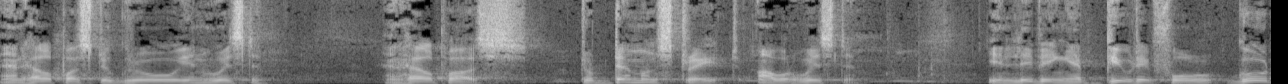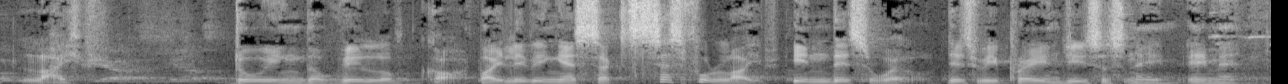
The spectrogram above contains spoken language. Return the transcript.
and help us to grow in wisdom and help us to demonstrate our wisdom in living a beautiful, good life, doing the will of God, by living a successful life in this world. This we pray in Jesus' name. Amen.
